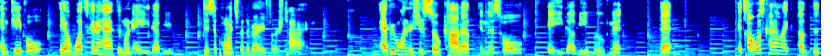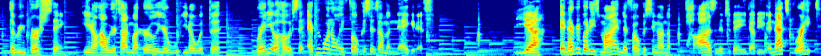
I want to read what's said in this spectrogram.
And people, you know, what's going to happen when AEW disappoints for the very first time? Everyone is just so caught up in this whole AEW movement that it's almost kind of like of the the reverse thing. You know how we were talking about earlier. You know with the radio host that everyone only focuses on the negative. Yeah. In everybody's mind, they're focusing on the positives of AEW, and that's great.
